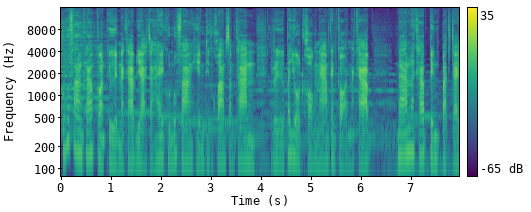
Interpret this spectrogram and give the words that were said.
คุณผู้ฟังครับก่อนอื่นนะครับ อยากจะให้คุณผู้ฟังเห็นถึงความสำคัญ หรือประโยชน์ของน้ำกันก่อนนะครับ น้ำนะครับเป็นปัจจัย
